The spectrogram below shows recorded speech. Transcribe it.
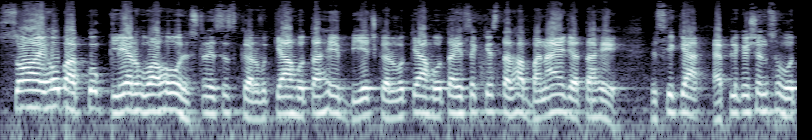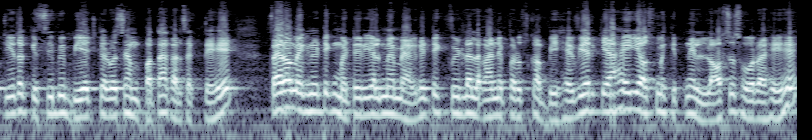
सो आई होप आपको क्लियर हुआ हो हिस्ट्रेसिस कर्व क्या होता है बीएच कर्व क्या होता है, इसे किस तरह बनाया जाता है, इसकी क्या एप्लीकेशन होती है तो किसी भी बीएच कर्व से हम पता कर सकते हैं। फेरोमैग्नेटिक मटेरियल में मैग्नेटिक फ़ील्ड लगाने पर उसका बिहेवियर क्या है, या उसमें कितने लॉसेस हो रहे हैं,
